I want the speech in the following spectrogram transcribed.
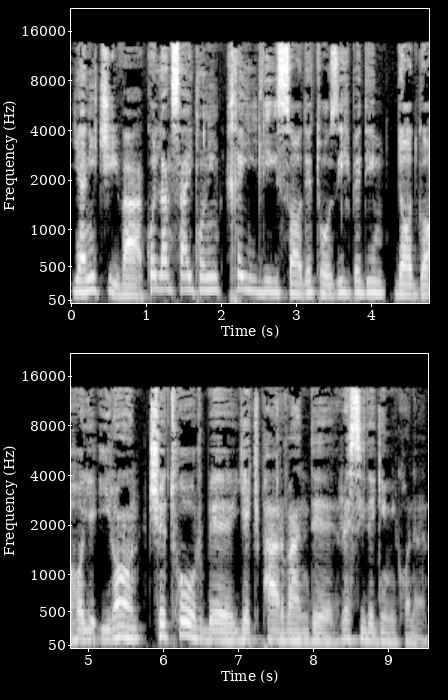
یعنی چی؟ و کلا سعی کنیم خیلی ساده توضیح بدیم دادگاه های ایران چطور به یک پرونده رسیدگی می‌کنن.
